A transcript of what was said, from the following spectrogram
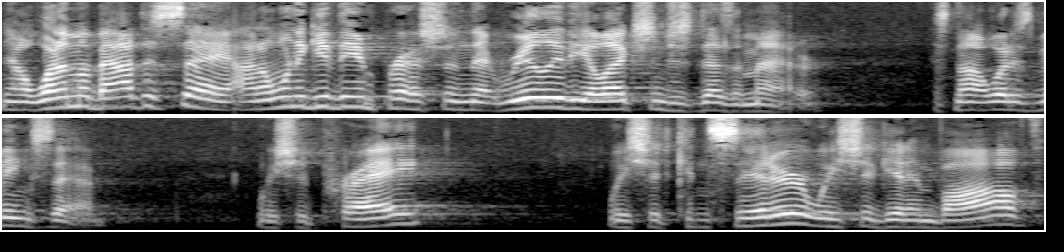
Now, what I'm about to say, I don't want to give the impression that really the election just doesn't matter. It's not what is being said. We should pray, we should consider, we should get involved.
